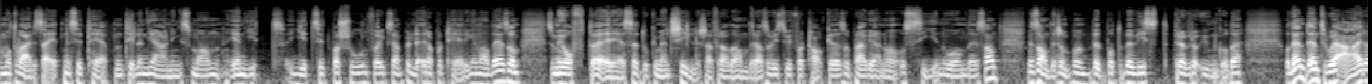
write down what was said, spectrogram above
måtte være seg etnisiteten til en gjerningsmann i en gitt, gitt situasjon, f.eks. Rapporteringen av det, som, som jo ofte Resett dokument skiller seg fra det andre. altså Hvis vi får tak i det, så pleier vi gjerne å, å si noe om det. sant? Mens andre som på, be, måte bevisst prøver å unngå det. Og den, den tror jeg er,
